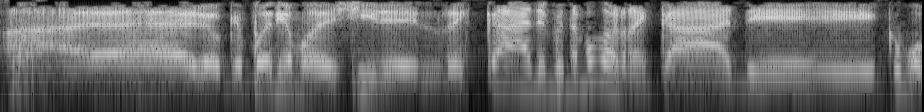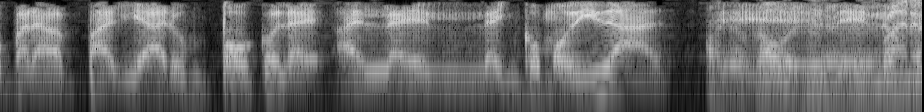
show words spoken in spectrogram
a lo que podríamos decir el rescate, pero tampoco el rescate, eh, como para paliar un poco la, a la, la incomodidad. Ay, eh, acabo de- de los Bueno,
